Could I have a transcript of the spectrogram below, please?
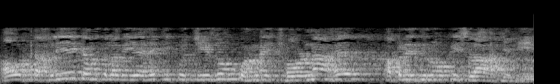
اور تخلیہ کا مطلب یہ ہے کہ کچھ چیزوں کو ہمیں چھوڑنا ہے اپنے دلوں کی اصلاح کے لیے۔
